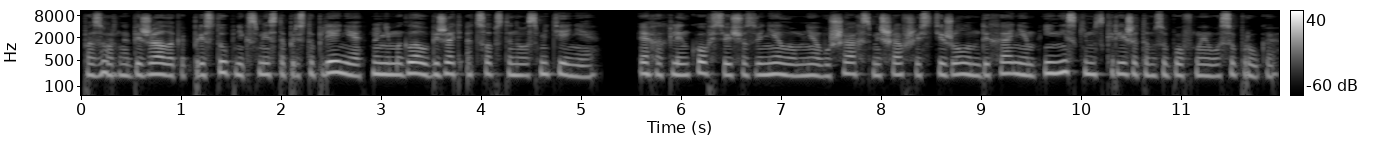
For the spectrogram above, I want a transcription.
Позорно бежала, как преступник с места преступления, но не могла убежать от собственного смятения. Эхо клинков все еще звенело у меня в ушах, смешавшись с тяжелым дыханием и низким скрежетом зубов моего супруга.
